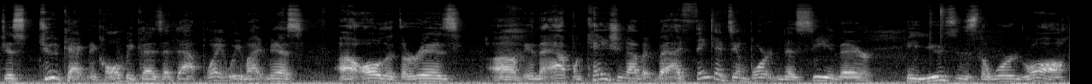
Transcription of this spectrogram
just too technical because at that point we might miss uh, all that there is um, in the application of it. But I think it's important to see there he uses the word law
